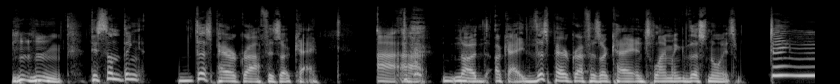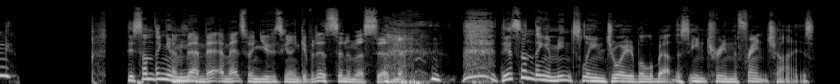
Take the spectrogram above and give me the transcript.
there's something. This paragraph is okay. Uh, uh, no, okay. This paragraph is okay until I make this noise. Ding. There's something. And, immen- and, that, and that's when you're going to give it a cinema sin. There's something immensely enjoyable about this entry in the franchise.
